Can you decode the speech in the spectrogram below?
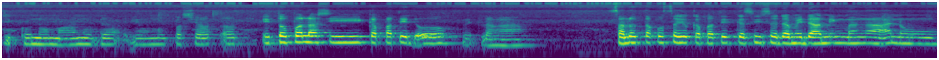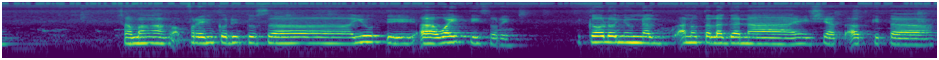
Di ko na maano da yung magpa-shoutout. Ito pala si kapatid oh. Wait lang ah. Salute ako sa iyo kapatid kasi sa dami-daming mga ano sa mga friend ko dito sa UT, ah YT, sorry. Ikaw lang yung nag ano talaga na shout out kita.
